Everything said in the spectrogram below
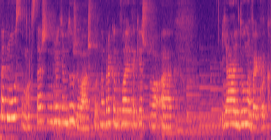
так мусимо. Старшим людям дуже важко. Наприклад, буває таке, що е, я йду на виклик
